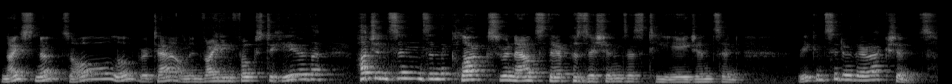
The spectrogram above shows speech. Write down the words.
nice notes all over town inviting folks to hear the Hutchinsons and the Clarks renounce their positions as tea agents and reconsider their actions.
